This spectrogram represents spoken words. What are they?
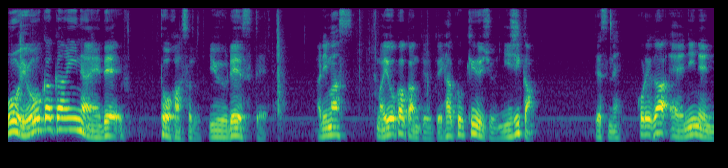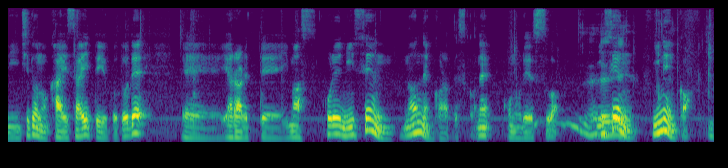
を8日間以内で踏破するというレースであります。まあ、8日間というと192時間ですね。これが2年に一度の開催ということで、えー、やられています。これ2000何年からですかね、このレースは。2002年か。1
